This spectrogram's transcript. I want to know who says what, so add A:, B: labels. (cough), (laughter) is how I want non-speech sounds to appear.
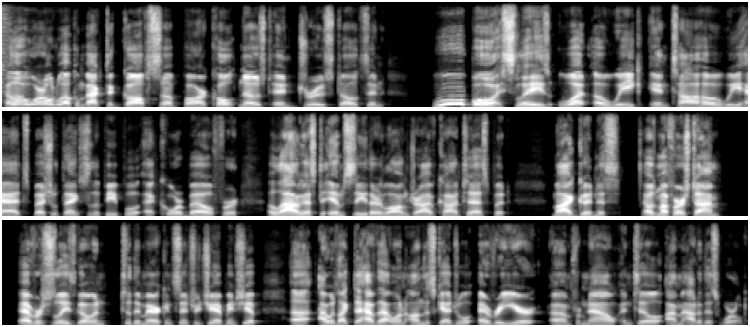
A: Hello, world. Welcome back to Golf Subpar. Colt Knost and Drew Stoltz. And woo boy, Sleaze, what a week in Tahoe we had. Special thanks to the people at Corbell for allowing us to MC their long drive contest. But my goodness, that was my first time ever, Sleaze, going to the American Century Championship. Uh, I would like to have that one on the schedule every year um, from now until I'm out of this world.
